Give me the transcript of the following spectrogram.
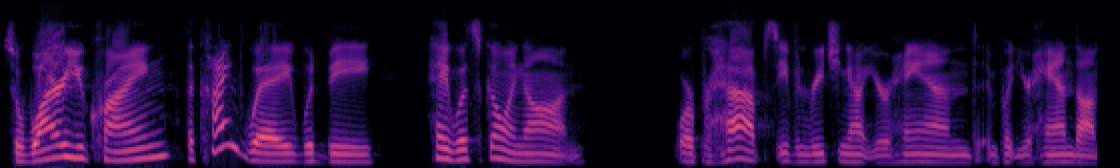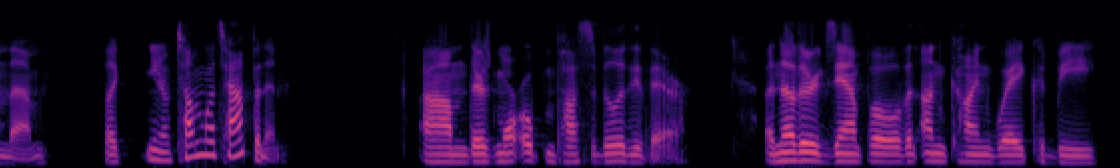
So, why are you crying? The kind way would be, hey, what's going on? or perhaps even reaching out your hand and putting your hand on them. Like, you know, tell them what's happening. Um, there's more open possibility there. Another example of an unkind way could be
